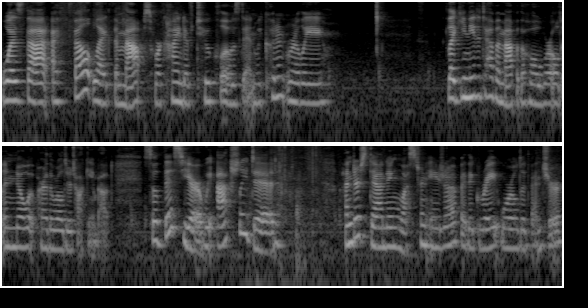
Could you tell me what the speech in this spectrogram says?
was that I felt like the maps were kind of too closed in. We couldn't really, like you needed to have a map of the whole world and know what part of the world you're talking about. So this year we actually did Understanding Western Asia by the Great World Adventure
